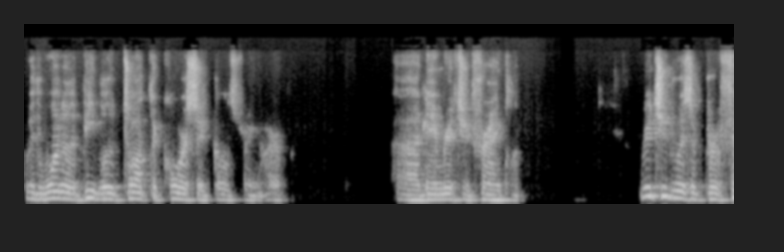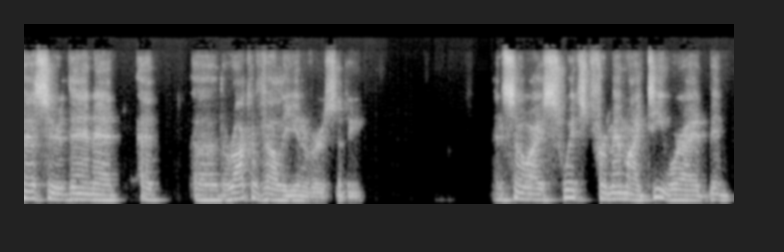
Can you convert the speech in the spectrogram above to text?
with one of the people who taught the course at Cold Spring Harbor, uh, named Richard Franklin. Richard was a professor then at, at uh, the Rockefeller University. And so I switched from MIT, where I had been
